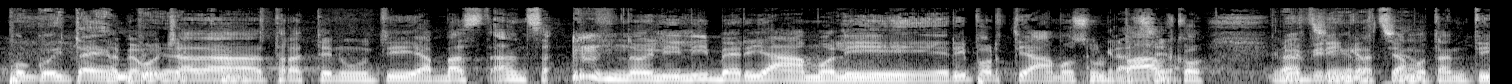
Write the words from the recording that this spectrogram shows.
troppo coi tempi, abbiamo già ecco. trattenuti abbastanza. Noi li liberiamo, li riportiamo sul Grazie. palco. Noi Grazie, vi ringraziamo grazie. tantissimo.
